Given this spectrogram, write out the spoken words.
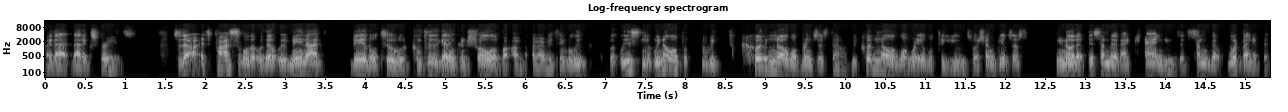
by that, that experience. So there, it's possible that, that we may not be able to completely get in control of, of, of everything, but we but we, we know what, we could know what brings us down. We could know what we're able to use. What Hashem gives us we know that this is something that I can use. It's something that would benefit.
